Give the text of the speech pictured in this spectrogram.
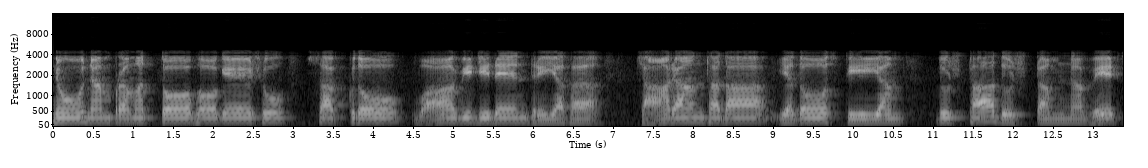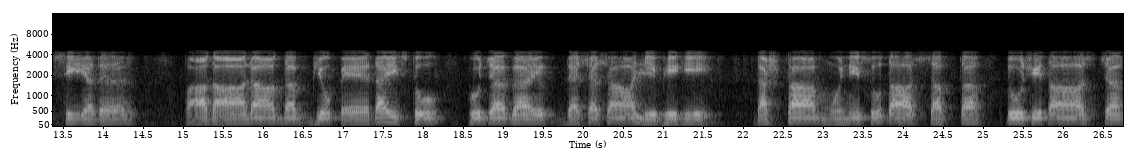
नूनं प्रमत्तो भोगेषु सक्तो वा विजितेन्द्रियः। चारान्धदा यदोस्तीयं दुष्टादुष्टं न वेत्सि यद्। पादालादभ्युपेदैस्तु भुजगैर्दशशालिभिः। दष्टा मुनिसुताः सप्त दूषिताश्च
